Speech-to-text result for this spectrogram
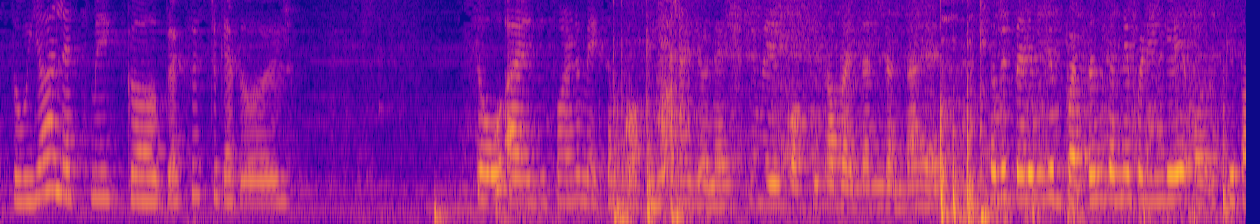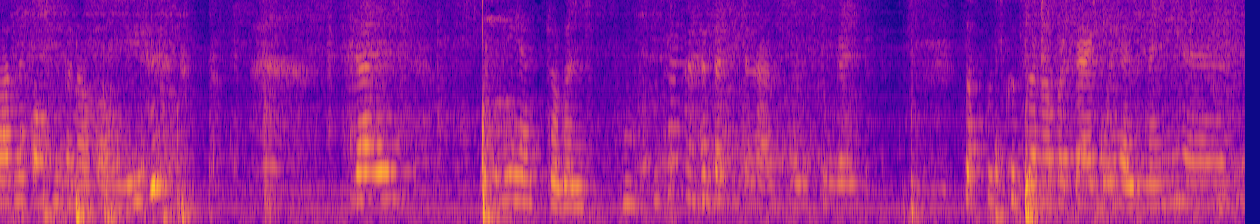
so let's make breakfast together so I just want to make some coffee and I realize कि मेरे कॉफ़ी का बर्तन गंदा है। फिर पहले मुझे बर्तन करने पड़ेंगे और उसके बाद मैं कॉफ़ी बना पाऊँगी। गाइस यही है स्ट्रगल स्टूडेंट सब कुछ खुद करना पड़ता है कोई हेल्प नहीं है।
